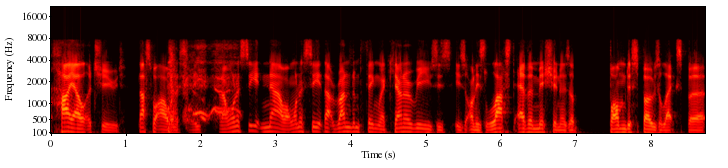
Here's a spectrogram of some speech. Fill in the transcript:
high altitude. That's what I want to see, and I want to see it now. I want to see it that random thing where Keanu Reeves is is on his last ever mission as a bomb disposal expert,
